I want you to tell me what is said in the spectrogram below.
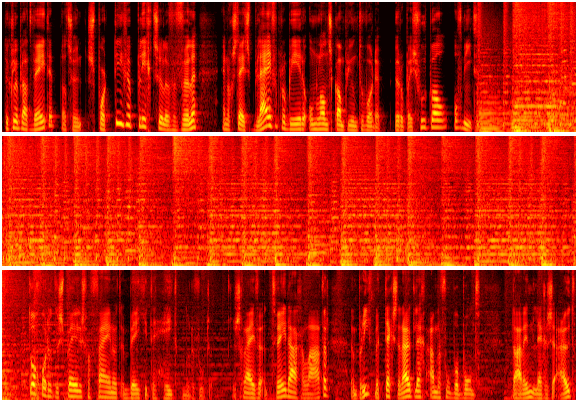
De club laat weten dat ze hun sportieve plicht zullen vervullen en nog steeds blijven proberen om landskampioen te worden, Europees voetbal of niet. Toch worden de spelers van Feyenoord een beetje te heet onder de voeten. Ze schrijven twee dagen later een brief met tekst en uitleg aan de voetbalbond. Daarin leggen ze uit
